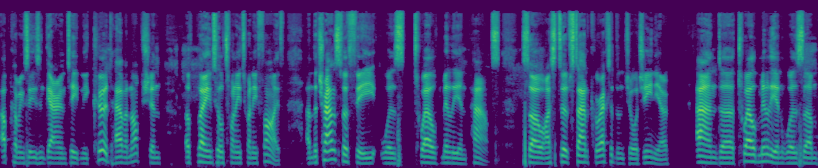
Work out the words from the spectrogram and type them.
upcoming season, guaranteed. And he could have an option of playing till 2025. And the transfer fee was 12 million pounds. So I stand corrected on Jorginho. And uh, 12 million was. Um,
